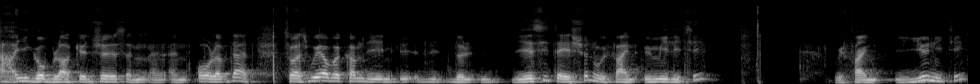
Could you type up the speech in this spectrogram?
our ego blockages and, and, and, all of that. So as we overcome the, the, the, the hesitation, we find humility, we find unity,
